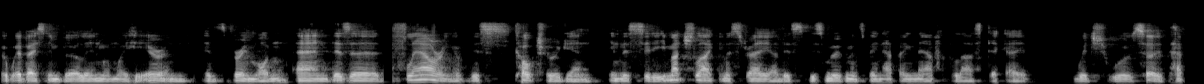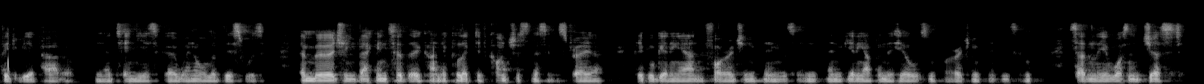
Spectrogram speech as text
but we're based in Berlin when we're here and it's very modern. And there's a flowering of this culture again in this city, much like in Australia. This, this movement's been happening now for the last decade, which we're so happy to be a part of, you know, 10 years ago when all of this was emerging back into the kind of collective consciousness in Australia, people getting out and foraging things and, and getting up in the hills and foraging things. And suddenly it wasn't just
